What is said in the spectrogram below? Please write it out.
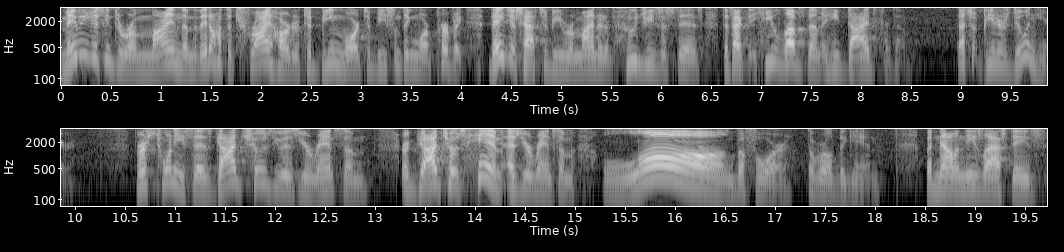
Maybe you just need to remind them that they don't have to try harder to be more, to be something more perfect. They just have to be reminded of who Jesus is, the fact that He loves them and He died for them. That's what Peter's doing here. Verse 20 says, God chose you as your ransom or God chose him as your ransom long before the world began. But now, in these last days,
